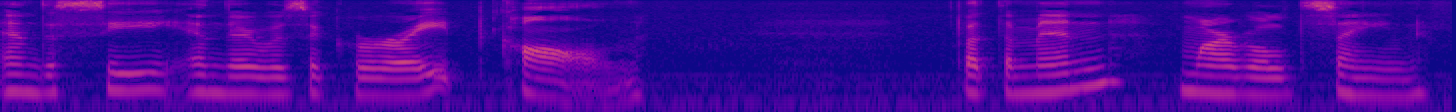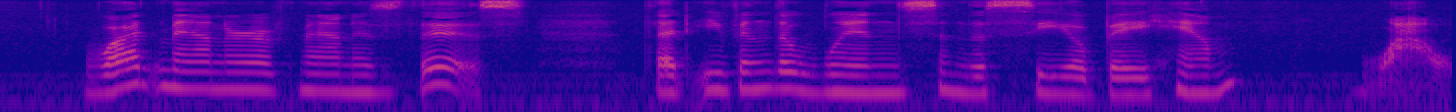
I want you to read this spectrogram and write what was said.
and the sea, and there was a great calm. But the men marveled, saying, What manner of man is this, that even the winds and the sea obey him? Wow.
